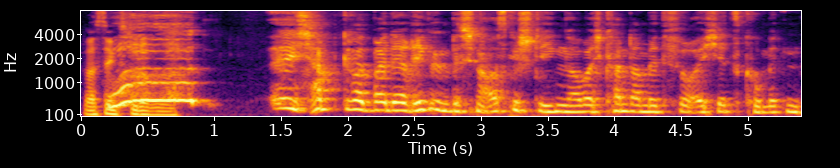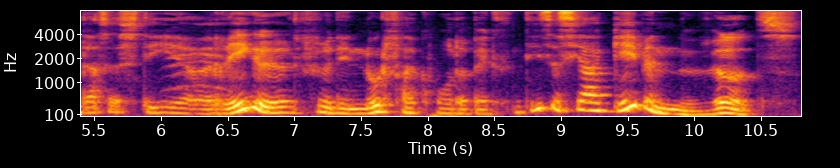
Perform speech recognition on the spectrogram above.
Was denkst What? du darüber? Ich habe gerade bei der Regel ein bisschen ausgestiegen, aber ich kann damit für euch jetzt committen, dass es die Regel für den Notfall-Quarterback dieses Jahr geben wird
